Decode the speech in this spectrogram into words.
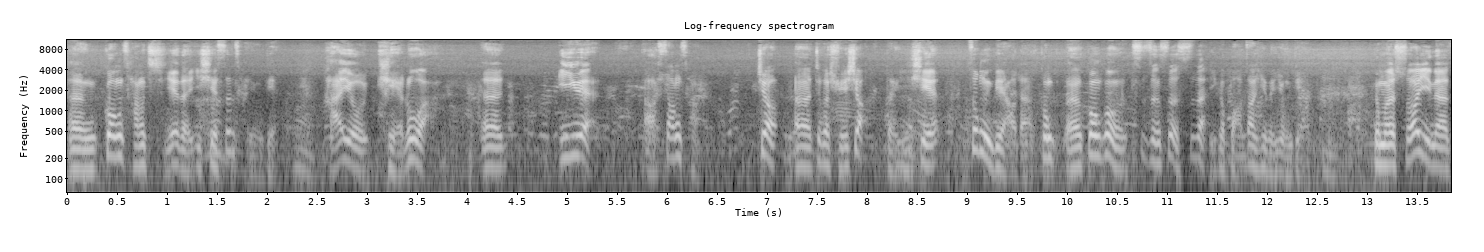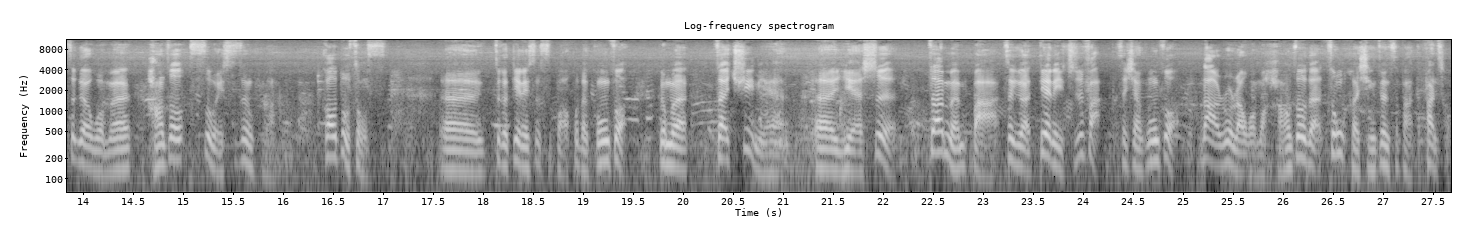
嗯，工厂企业的一些生产用电，嗯，还有铁路啊，呃，医院啊，商场，教呃这个学校等一些重要的公呃公共市政设施的一个保障性的用电，那么所以呢，这个我们杭州市委市政府啊，高度重视。呃，这个电力设施保护的工作，那么在去年，呃，也是专门把这个电力执法这项工作纳入了我们杭州的综合行政执法的范畴。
